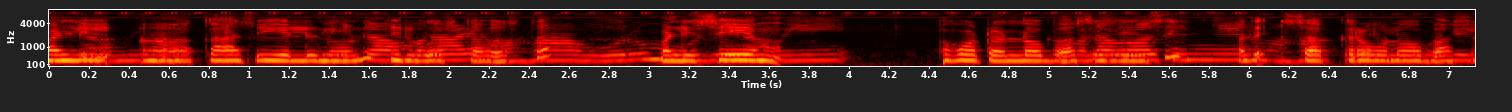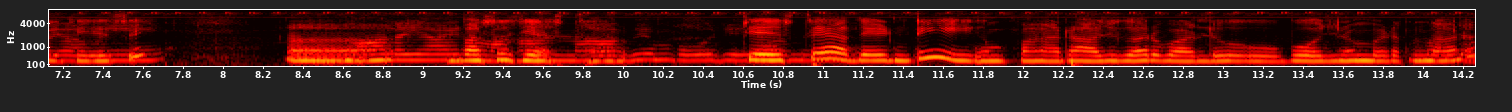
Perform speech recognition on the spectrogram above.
మళ్ళీ కాశీ వెళ్ళిన వాళ్ళు తిరిగి వస్తా వస్తా మళ్ళీ సేమ్ హోటల్లో బస చేసి అదే సత్రంలో బస చేసి బస చేస్తారు. చేస్తే అదేంటి రాజుగారు వాళ్ళు భోజనం పెడుతున్నారు.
